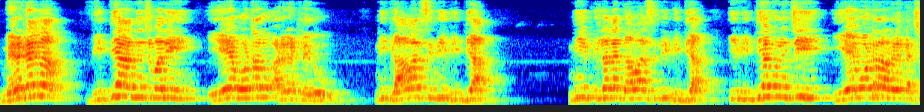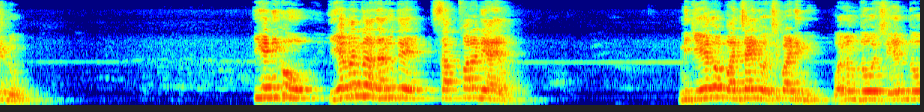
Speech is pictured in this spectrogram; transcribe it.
మెరుగైన విద్య అందించమని ఏ ఓటరు అడగట్లేదు. నీకు కావాల్సింది విద్య. నీ పిల్లలకు కావాల్సింది విద్య. ఈ విద్య గురించి ఏ ఓటర్ అడగకచ్చిండు? ఇక నీకు ఏమన్నా జరిగితే సత్వర న్యాయం. నీకేదో పంచాయతీ వచ్చి పడింది. పొలందో చేందో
